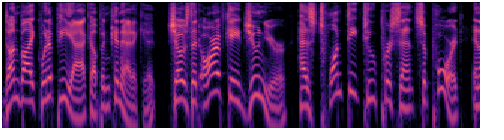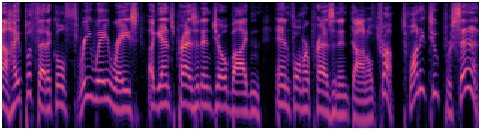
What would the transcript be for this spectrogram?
done by Quinnipiac up in Connecticut shows that RFK Jr. has 22% support in a hypothetical three way race against President Joe Biden and former President Donald Trump. 22%.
